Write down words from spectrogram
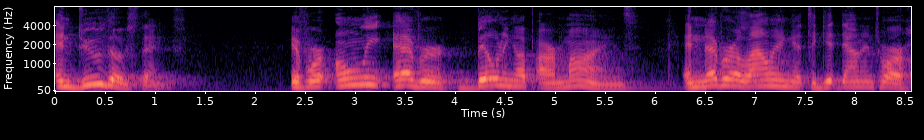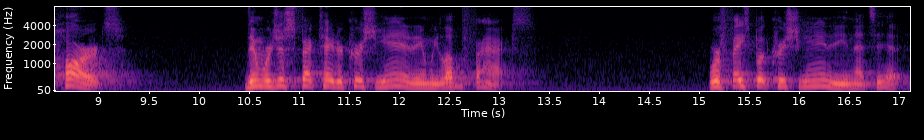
and do those things. If we're only ever building up our minds and never allowing it to get down into our hearts, then we're just spectator Christianity and we love the facts. We're Facebook Christianity and that's it.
